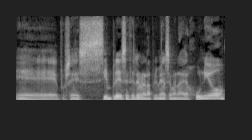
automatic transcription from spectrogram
Eh, pues es, siempre se celebra la primera semana de junio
